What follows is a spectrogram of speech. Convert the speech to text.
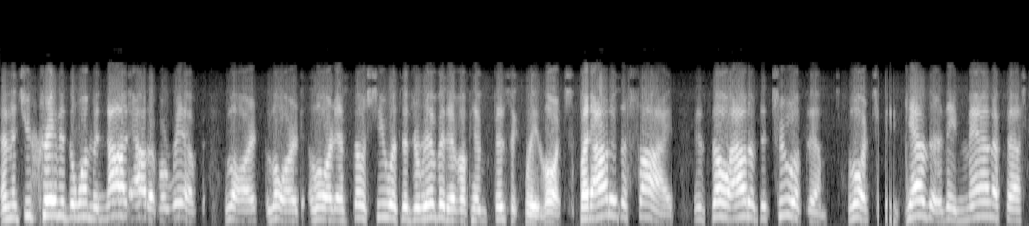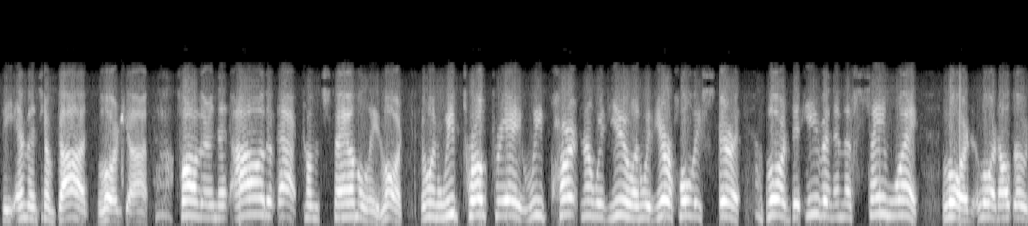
and that you created the woman not out of a rib, Lord, Lord, Lord, as though she was a derivative of him physically, Lord. But out of the side, as though out of the two of them, Lord, together they manifest the image of God, Lord God. Father, and that out of that comes family, Lord. And when we procreate, we partner with you and with your Holy Spirit, Lord, that even in the same way Lord, Lord, although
